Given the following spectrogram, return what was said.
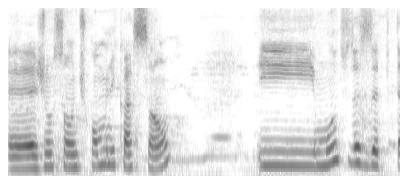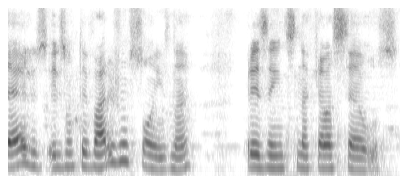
é, junção de comunicação e muitos desses epitélios, eles vão ter várias junções, né? Presentes naquelas células.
